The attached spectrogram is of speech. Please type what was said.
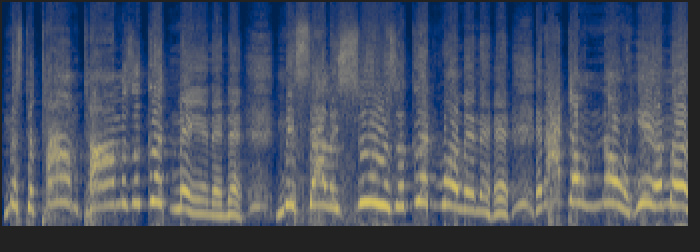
Mr. Tom Tom is a good man and uh, Miss Sally Sue is a good woman and I don't know know him, uh,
